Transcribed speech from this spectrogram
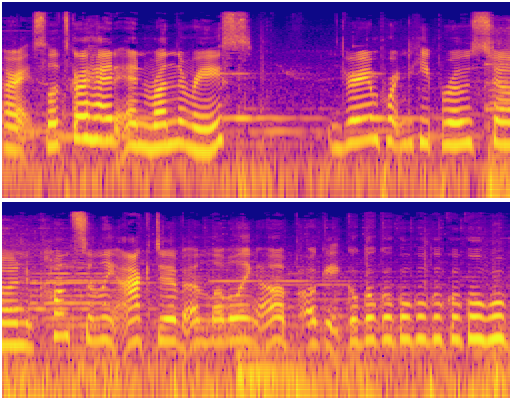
All right, so let's go ahead and run the race. Very important to keep Rosestone constantly active and leveling up. Okay, go, go, go, go, go, go, go, go, go.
